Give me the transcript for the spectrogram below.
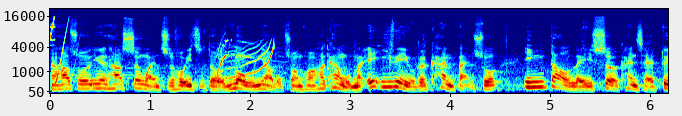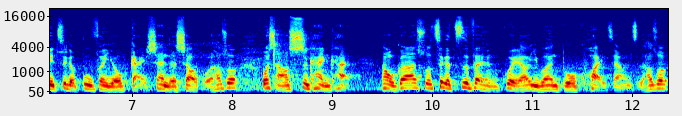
那他说，因为他生完之后一直都有漏尿的状况，他看我们哎医院有个看板说阴道镭射看起来对这个部分有改善的效果，他说我想要试看看。那我跟他说这个自费很贵，要一万多块这样子，他说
